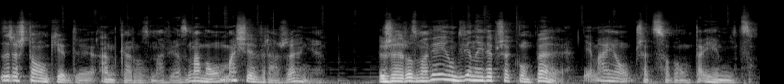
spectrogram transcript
Zresztą, kiedy Anka rozmawia z mamą, ma się wrażenie, że rozmawiają dwie najlepsze kumpele, nie mają przed sobą tajemnic.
